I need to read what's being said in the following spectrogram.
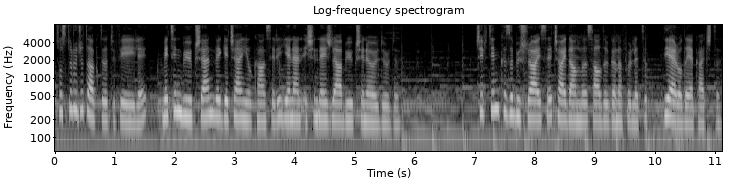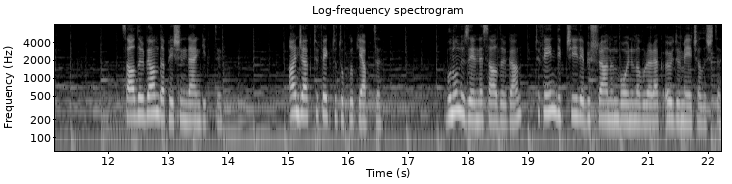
Susturucu taktığı tüfeğiyle, Metin Büyükşen ve geçen yıl kanseri yenen eşi Necla Büyükşen'i öldürdü. Çiftin kızı Büşra ise çaydanlığı saldırgana fırlatıp diğer odaya kaçtı. Saldırgan da peşinden gitti. Ancak tüfek tutukluk yaptı. Bunun üzerine saldırgan, tüfeğin dipçiyle Büşra'nın boynuna vurarak öldürmeye çalıştı.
